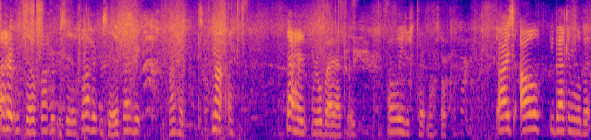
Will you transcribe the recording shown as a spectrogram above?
I hurt myself. I hurt myself. I hurt myself. I hurt. I hurt. Not. That hurt real bad actually. I really just hurt myself. Guys, I'll be back in a little bit.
